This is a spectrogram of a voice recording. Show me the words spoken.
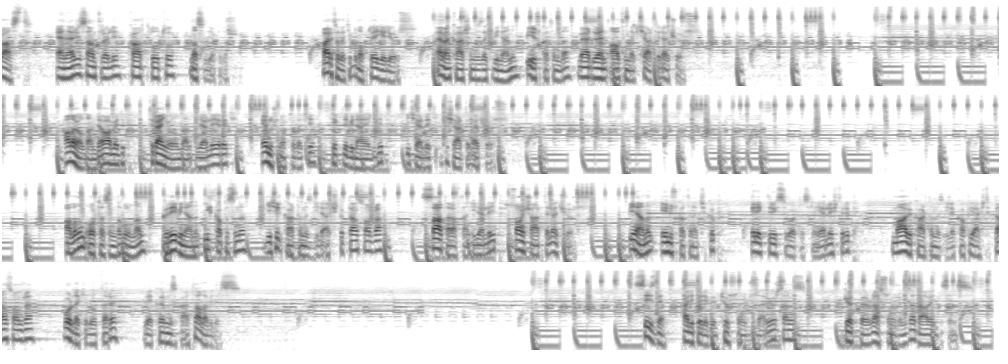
Rust, enerji santrali kart loot'u nasıl yapılır? Haritadaki bu noktaya geliyoruz. Hemen karşımızdaki binanın bir üst katında merdiven altındaki şarteli açıyoruz. Ana yoldan devam edip tren yolundan ilerleyerek en uç noktadaki tekli binaya gidip içerideki iki şarteli açıyoruz. Alanın ortasında bulunan gri binanın ilk kapısını yeşil kartımız ile açtıktan sonra sağ taraftan ilerleyip son şarteli açıyoruz. Binanın en üst katına çıkıp elektrik sigortasını yerleştirip mavi kartımız ile kapıyı açtıktan sonra buradaki lootları ve kırmızı kartı alabiliriz. Siz de kaliteli bir Türk sunucusu arıyorsanız Gökbel Rast sunucumuza davetlisiniz.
